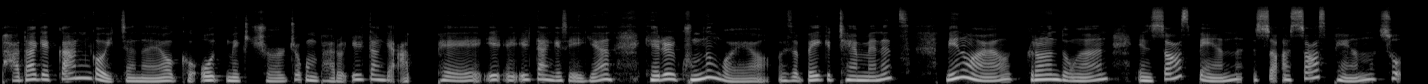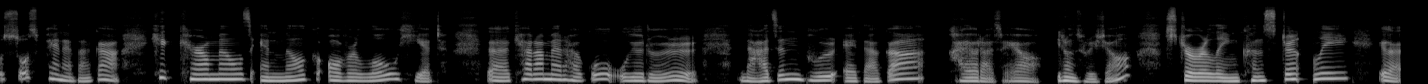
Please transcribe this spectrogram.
바닥에 깐 거 있잖아요. 그 oat mixture 조금 바로 1 단계 앞에 일일 단계에서 얘기한 걔를 굽는 거예요. 그래서 bake 10 minutes. Meanwhile 그러는 동안 in saucepan 소 아 saucepan 소 소스팬에다가 heat caramels and milk over low heat. 어 캐러멜하고 우유를 낮은 불에다가 가열하세요. 이런 소리죠. Stirring constantly 예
